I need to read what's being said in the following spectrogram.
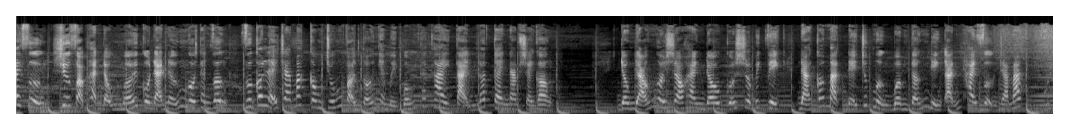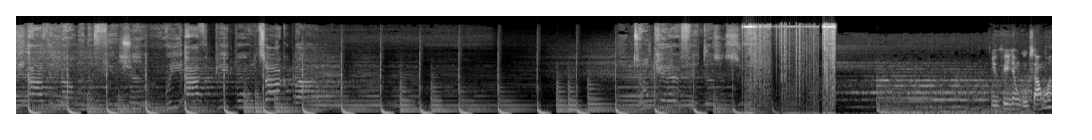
Hai Phượng, siêu phẩm hành động mới của đả nữ Ngô Thanh Vân vừa có lễ ra mắt công chúng vào tối ngày 14 tháng 2 tại Lotte Nam Sài Gòn. Đông đảo ngôi sao hàng đầu của showbiz Việt đã có mặt để chúc mừng bơm tấn điện ảnh Hai Phượng ra mắt. nhiều khi trong cuộc sống á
